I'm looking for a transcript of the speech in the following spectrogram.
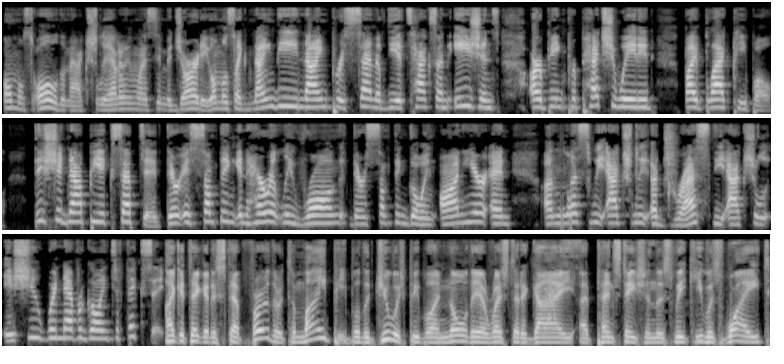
almost all of them actually, I don't even want to say majority, almost like 99% of the attacks on Asians are being perpetuated by black people? This should not be accepted. There is something inherently wrong. There's something going on here. And unless we actually address the actual issue, we're never going to fix it. I could take it a step further to my people, the Jewish people. I know they arrested a guy yes. at Penn Station this week. He was white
